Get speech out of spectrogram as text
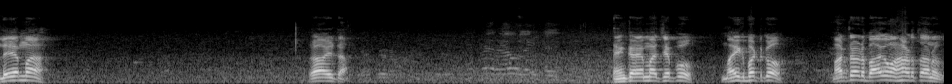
లేమ్మా రా ఇట. ఇంకా ఏమ్మా చెప్పు. మైక్ పట్టుకో. మాట్లాడు బాగా మాట్లాడతాను.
